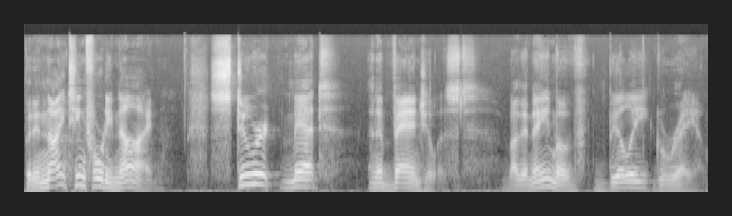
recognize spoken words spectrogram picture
But in 1949, Stuart met an evangelist by the name of Billy Graham.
